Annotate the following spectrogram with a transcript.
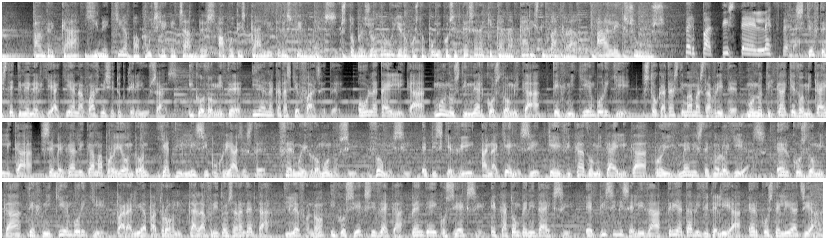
Ανδρικά, γυναικεία παπούτσια και τσάντες από τις καλύτερες φίρμες. Στον πεζόδρομο Γεροκοστοπούλου 24 και Κανακάρι στην Πάτρα. Αλεξούς. Περπατήστε ελεύθερα Σκέφτεστε την ενεργειακή αναβάθμιση του κτηρίου σας. Οικοδομείτε ή ανακατασκευάζετε. Όλα τα υλικά μόνο στην Έρκος Δομικά Τεχνική Εμπορική. Στο κατάστημά μας θα βρείτε μονοτικά και δομικά υλικά σε μεγάλη γάμα προϊόντων για τη λύση που χρειάζεστε. Θερμοϊγρομόνωση, δόμηση, επισκευή, ανακαίνιση και ειδικά δομικά υλικά προηγμένης τεχνολογίας. Έρκος Δομικά Τεχνική Εμπορική. Παραλία Πατρών, Καλαβρίτων 47. Τηλέφωνο 2610 526 156. Επίσημη σελίδα www.erkos.gr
